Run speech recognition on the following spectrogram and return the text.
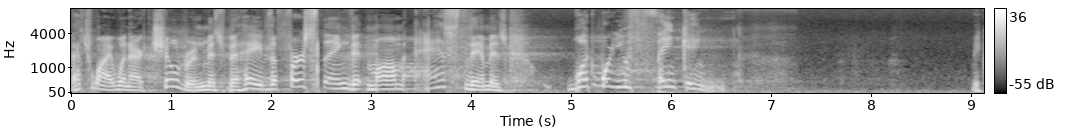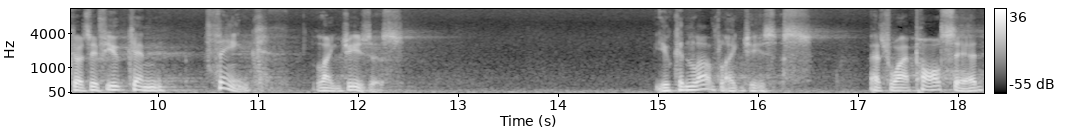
That's why when our children misbehave, the first thing that mom asks them is, What were you thinking? Because if you can think like Jesus, you can love like Jesus. That's why Paul said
